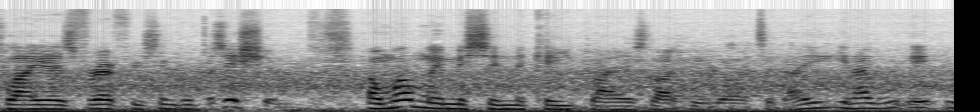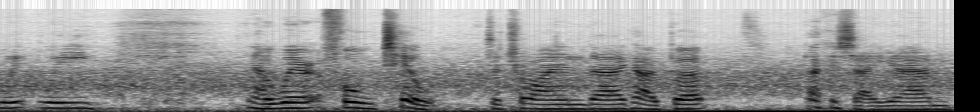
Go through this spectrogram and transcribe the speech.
players for every single position. And when we're missing the key players like we were today, you know, it, we, we, you know, we're at full tilt to try and uh, go. But like I say, um,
